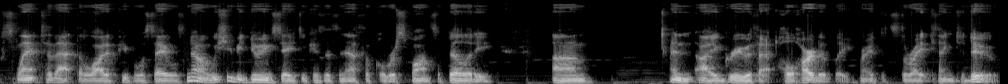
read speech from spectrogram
slant to that that a lot of people will say was, no, we should be doing safety because it's an ethical responsibility. Um, and I agree with that wholeheartedly, right? It's the right thing to do.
